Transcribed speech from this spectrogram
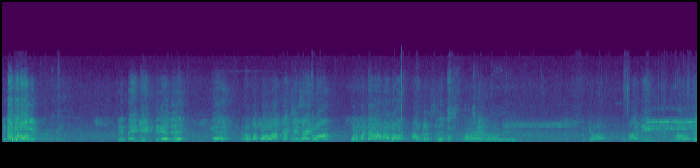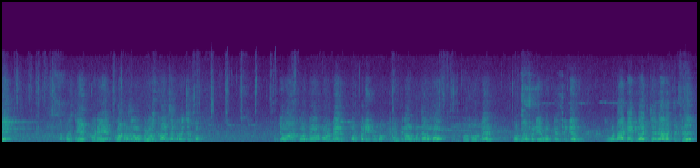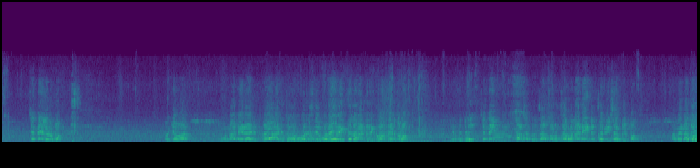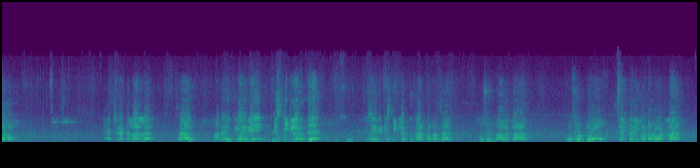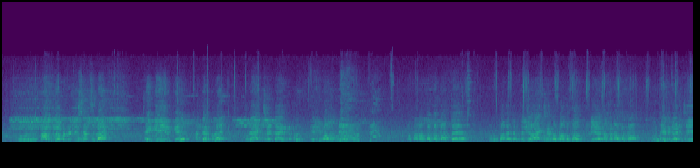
என்ன பண்ணுவாங்க? எந்த ஐடிஐன்னு தெரியாது. இங்க ரத்தம் போறவன் அன்கான்சியஸ் ஆயிடுவான். ஒரு மணி நேரம் ஆனாலும் ஆம்புலன்ஸ் வரவே வராது. ஓகேவா? இதெல்லாம் வந்து நம்ம ஸ்டேட்னுடைய ஹெட் குவார்டர்ஸ்ல வந்து ஒரு கால் சென்டர் வச்சுருப்போம். ஓகேவா? அங்கே வந்து ஒரு நூறு பேர் ஒர்க் பண்ணிட்டு இருப்பாங்க. இருபத்தி நாலு மணி நேரமும் ஒரு நூறு பேர் ஒர்க் பண்ணி ஒர்க் இருந்துகிட்டே இருக்கும். நீ ஒன்னா டைட்டுக்கு அடித்த வேகத்துக்கு சென்னையில் இருப்போம் ஓகேவா? நீ ஒன்னா டைட் அடுத்த அடுத்த ஒரு ஒரு ஒரே ரிங்கில் ரெண்டு ரிங்கில் வந்து எடுத்துருவோம் எடுத்துட்டு சென்னை கால் சென்டர் சார் சொல்லுங்கள் சார் ஒன்னா நைன் சர்வீஸ் அப்படிம்பாங்க. நம்ம என்ன சொல்லணும்? ஆக்சிடென்ட் எல்லாம் இல்லை. சார் நான் கிருஷ்ணகிரி டிஸ்ட்ரிக்ட்ல இருந்து கிருஷ்ணகிரி டிஸ்ட்ரிக்ட்ல இருந்து கால் பண்றேன் sir. Hosur taluka Hosur to Thenkanikottai ரோட்ல ஒரு நாலு கிலோமீட்டர் டிஸ்டன்ஸ்ல ஐடிஐ இருக்கு. அந்த இடத்துல ஒரு ஆக்சிடென்ட் ஆயிருக்குன்றது தெளிவா நம்ம ரத்தத்தை பார்த்த ஒரு பதட்டத்திலயோ ஆக்சிடென்ட்டை பார்த்த பதத்துலையோ நம்ம என்ன பண்றோம்? நூற்றி எட்டுக்கு அடிச்சு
